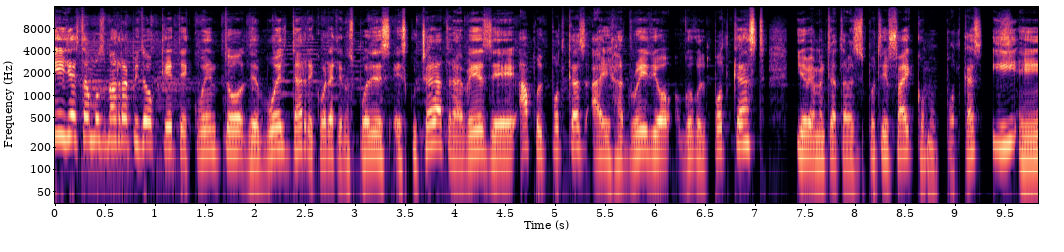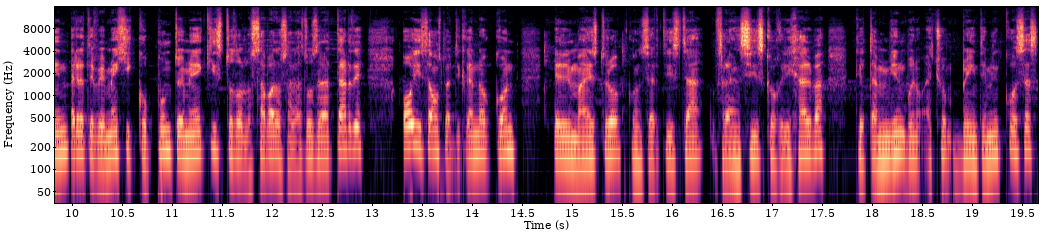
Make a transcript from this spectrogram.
Y ya estamos más rápido que te cuento de vuelta. Recuerda que nos puedes escuchar a través de Apple Podcast, iHeartRadio, Google Podcast y obviamente a través de Spotify como podcast y en rtvmexico.mx todos los sábados a las 2 de la tarde. Hoy estamos platicando con el maestro concertista Francisco Grijalva, que también, bueno, ha hecho 20 mil cosas.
